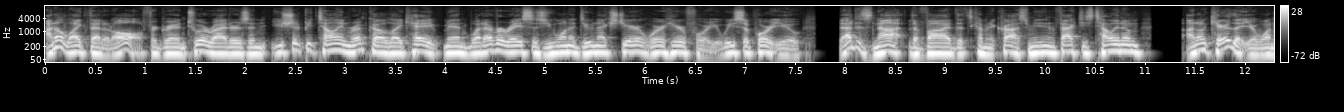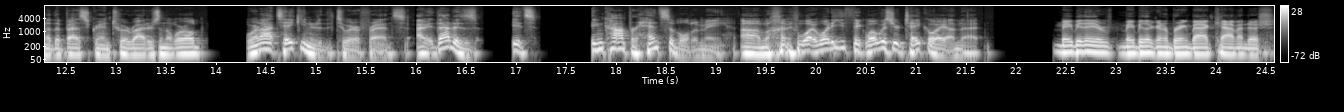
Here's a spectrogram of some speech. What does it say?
I don't like that at all for Grand Tour riders. And you should be telling Remco, like, hey, man, whatever races you want to do next year, we're here for you. We support you. That is not the vibe that's coming across. I mean, in fact, he's telling him I don't care that you're one of the best Grand Tour riders in the world. We're not taking you to the Tour de France. I mean, that is, it's incomprehensible to me. Um, what, what do you think? What was your takeaway on that? Maybe they're maybe they're going to bring back Cavendish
